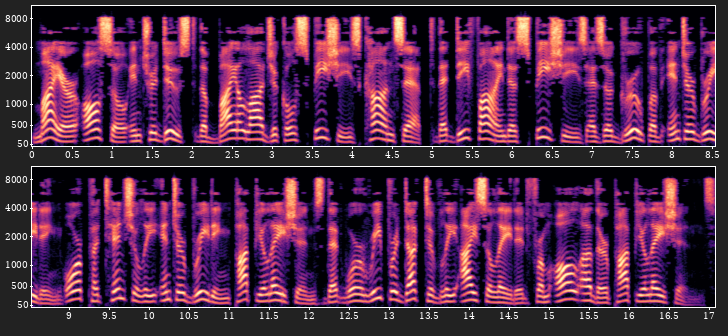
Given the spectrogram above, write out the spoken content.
Mayr also introduced the biological species concept that defined a species as a group of interbreeding or potentially interbreeding populations that were reproductively isolated from all other populations.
